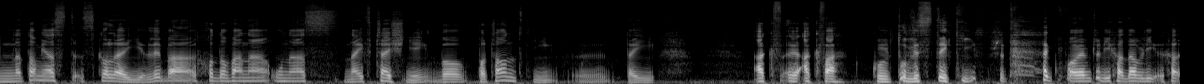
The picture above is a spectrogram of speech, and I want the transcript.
natomiast z kolei ryba hodowana u nas najwcześniej, bo początki yy, tej akw, yy, akwakulturystyki, że tak powiem, czyli hodowli, ho-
